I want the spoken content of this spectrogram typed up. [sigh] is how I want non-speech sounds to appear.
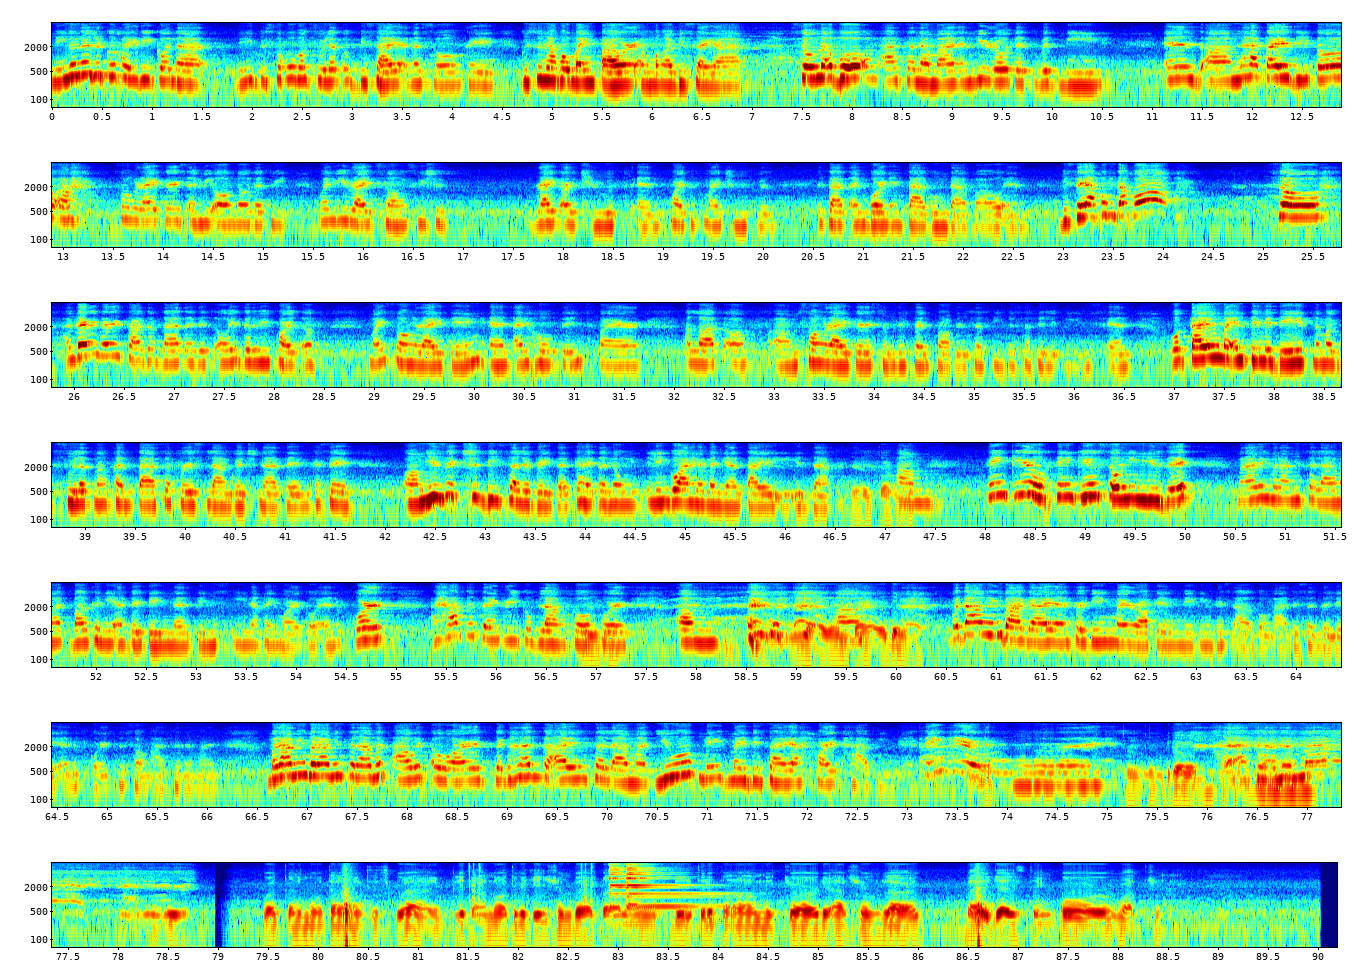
na jud ko kay Rico na di gusto ko magsulat og Bisaya na song kay gusto na ako ma-empower ang mga Bisaya. So nabuo ang asa naman and he wrote it with me. And um, lahat tayo dito, ah, songwriters, and we all know that we, when we write songs, we should write our truth. And part of my truth will, is that I'm born in Tagum, Davao, and Bisaya akong dako! So, I'm very, very proud of that, and it's always going to be part of my songwriting, and I hope to inspire a lot of um, songwriters from different provinces dito sa Philippines. And huwag tayong ma-intimidate na magsulat ng kanta sa first language natin kasi um, music should be celebrated kahit anong lingwahe man yan tayo iindak. Tama. Um, thank you, thank you Sony Music. Maraming maraming salamat Balcony Entertainment, kay Miss Ina, kay Marco, and of course, I have to thank Rico Blanco Yeah. for um, Iyawan ah, [laughs] tao doon. madaming bagay and for being my rock in making this album, Ate Sandali, and of course, the song Asa naman. Maraming maraming salamat, Awit Awards. Daghan kaayong salamat. You made my Bisaya heart happy. Thank you! Congrats. Asa naman! Oo. Huwag kalimutan mag-subscribe. Click ang notification bell para laging update. Ito po ang Nature Reaction Vlog. Bye guys. Thank you for watching.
